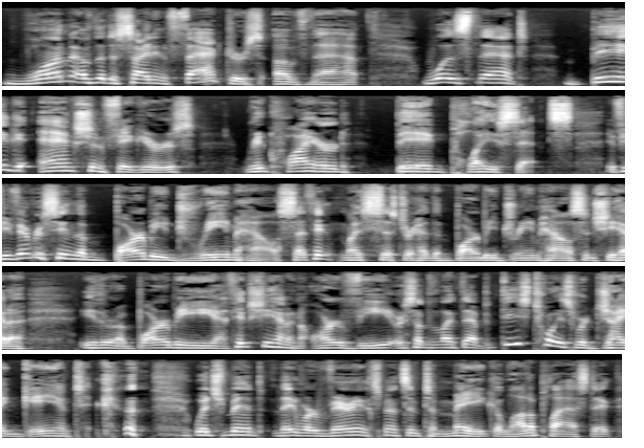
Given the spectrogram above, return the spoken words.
one of the deciding factors of that was that big action figures required big play sets. If you've ever seen the Barbie Dream House, I think my sister had the Barbie Dream House and she had a either a Barbie, I think she had an RV or something like that, but these toys were gigantic, which meant they were very expensive to make, a lot of plastic,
